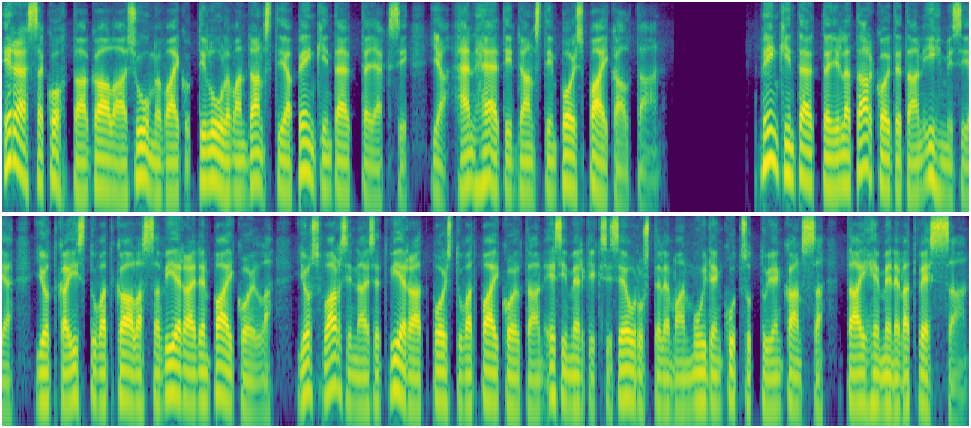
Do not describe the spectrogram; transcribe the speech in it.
Eräässä kohtaa gaalaa Schume vaikutti luulevan Dunstia penkin täyttäjäksi ja hän hääti Dunstin pois paikaltaan. Penkin täyttäjillä tarkoitetaan ihmisiä, jotka istuvat kaalassa vieraiden paikoilla, jos varsinaiset vieraat poistuvat paikoiltaan esimerkiksi seurustelemaan muiden kutsuttujen kanssa tai he menevät vessaan.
